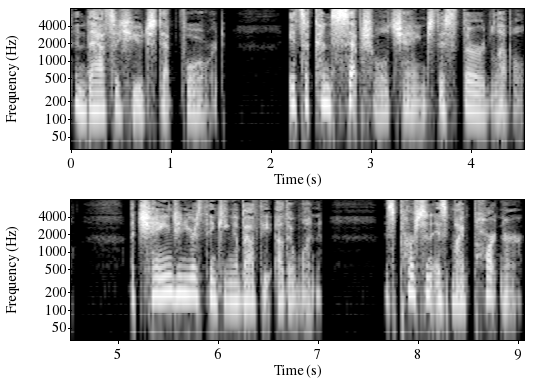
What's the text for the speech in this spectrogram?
then that's a huge step forward. It's a conceptual change, this third level, a change in your thinking about the other one. This person is my partner.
